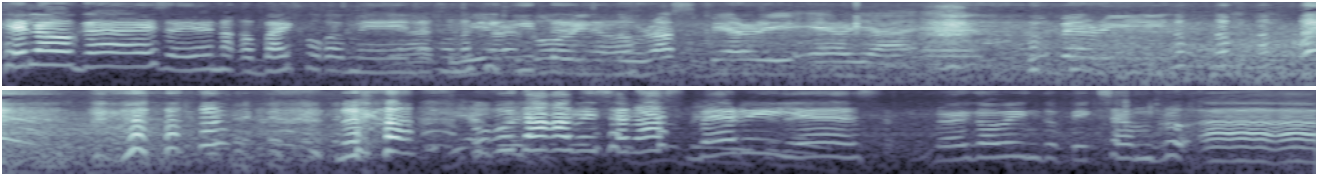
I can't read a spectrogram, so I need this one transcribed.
Hello guys! Ayan, nakabike ko kami. Yes, Kung we are nakikita going nyo. to Raspberry area and Blueberry. Pupunta kami sa raspberry, yes. We're going to pick some uh, uh,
